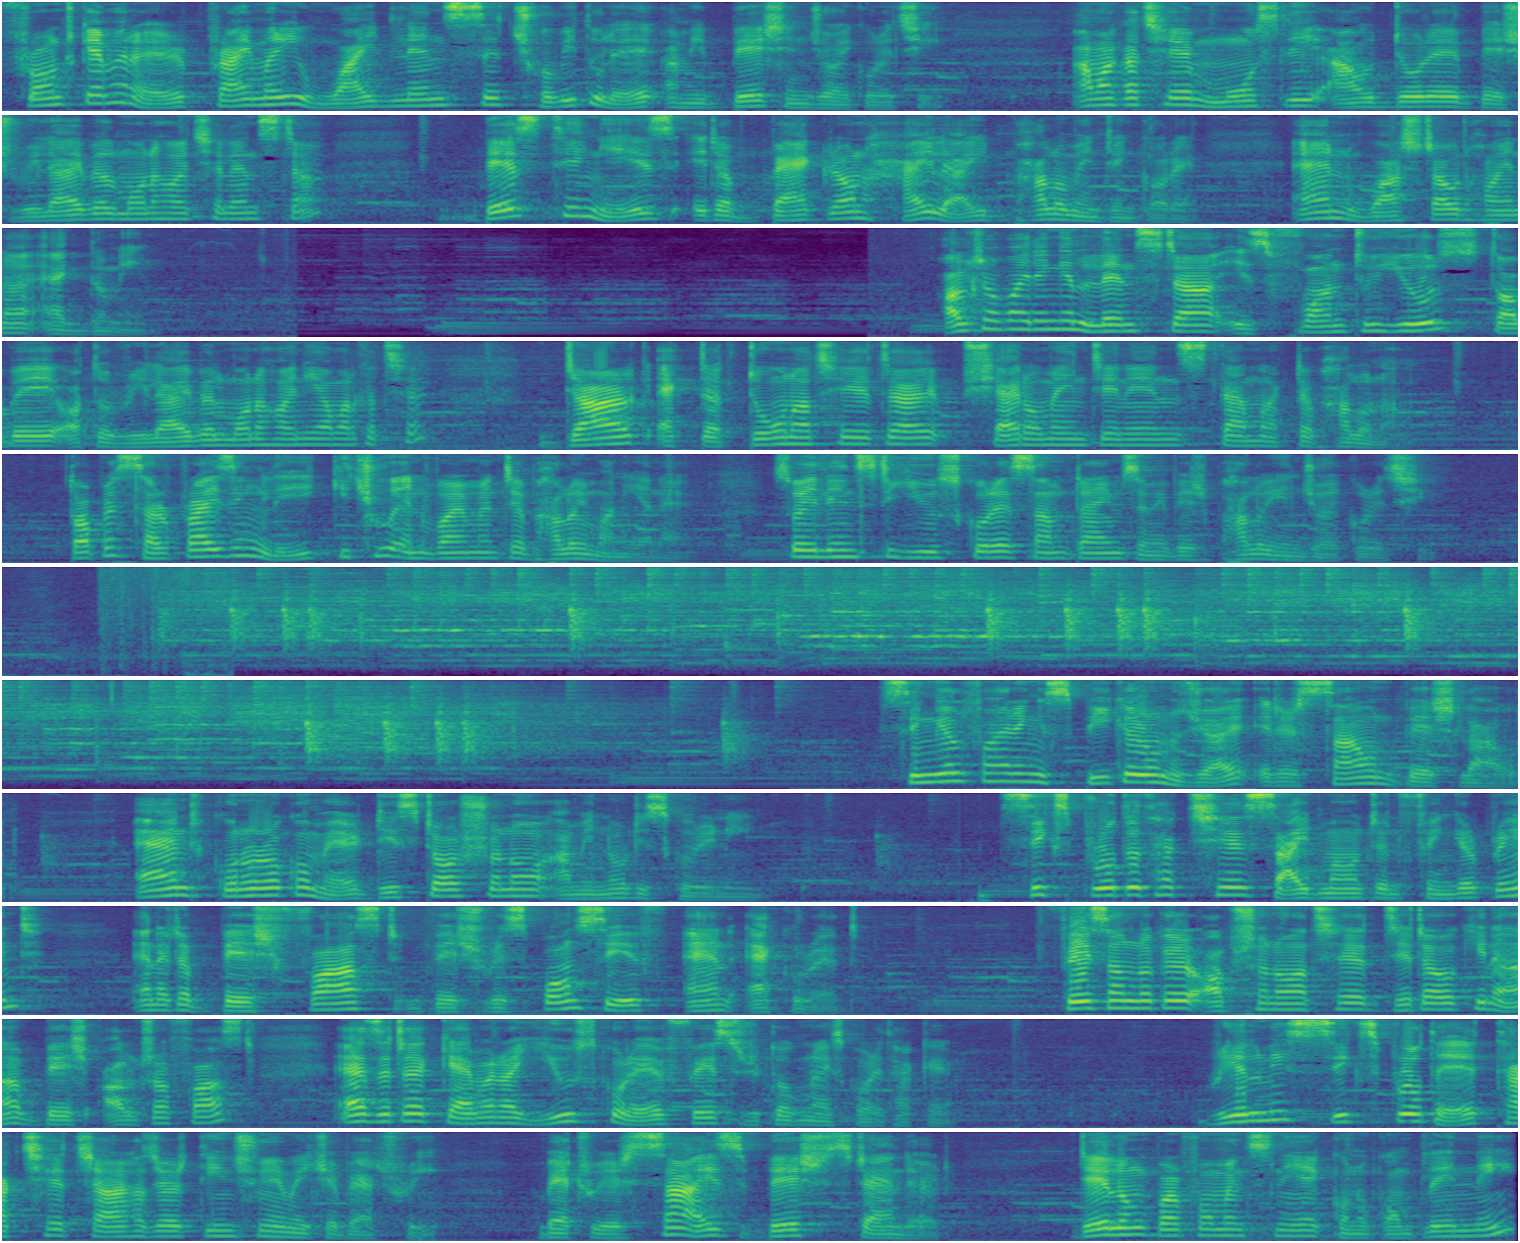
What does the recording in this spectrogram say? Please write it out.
ফ্রন্ট ক্যামেরার প্রাইমারি ওয়াইড লেন্সের ছবি তুলে আমি বেশ এনজয় করেছি। আমার কাছে মোস্টলি আউটডোরে বেশ রিলায়েবল মনে হয়েছে লেন্সটা বেস্ট থিং ইজ এটা ব্যাকগ্রাউন্ড হাইলাইট ভালো মেনটেন করে। অ্যান্ড ওয়াশড আউট হয় না একদমই। আলট্রা অ্যাঙ্গেল লেন্সটা ইজ ফান টু ইউজ তবে অত রিলায়েবল মনে হয়নি আমার কাছে। ডার্ক একটা টোন আছে এটায় শ্যারো মেনটেনেন্স তেমন একটা ভালো না। তবে সারপ্রাইজিংলি কিছু এনভায়রনমেন্টে ভালোই মানিয়ে নেয়। সো এই লেন্সটি ইউজ করে সামটাইমস আমি বেশ ভালোই এনজয় করেছি। সিঙ্গেল ফায়ারিং স্পিকার অনুযায়ী এটার সাউন্ড বেশ লাউড অ্যান্ড কোনো রকমের ডিস্টর্শনও আমি নোটিস করিনি। সিক্স প্রোতে থাকছে সাইড মাউন্টেন ফিঙ্গারপ্রিন্ট অ্যান্ড এটা বেশ ফাস্ট বেশ রেসপন্সিভ অ্যান্ড অ্যাকুরেট ফেস আনলকের অপশনও আছে, যেটাও কিনা বেশ আলট্রা ফাস্ট অ্যাজ এটা ক্যামেরা ইউজ করে ফেস রিকগনাইজ করে থাকে। রিয়েলমি সিক্স প্রোতে থাকছে চার হাজার তিনশো এমএইচের ব্যাটারি ব্যাটারির সাইজ বেশ স্ট্যান্ডার্ড। ডে লং পারফরমেন্স নিয়ে কোনো কমপ্লেন নেই,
